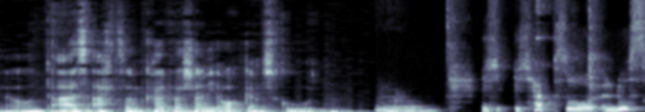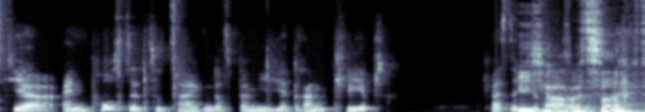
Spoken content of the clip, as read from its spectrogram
Ja, und da ist Achtsamkeit wahrscheinlich auch ganz gut. Hm. Ich, ich habe so Lust, hier ein Post-it zu zeigen, das bei mir hier dran klebt. Ich, weiß nicht, ich habe Zeit.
